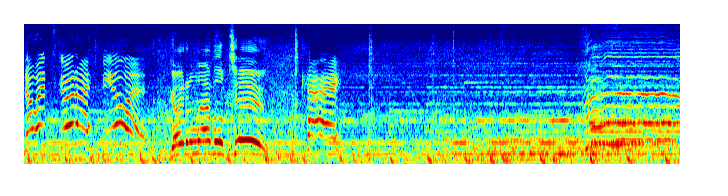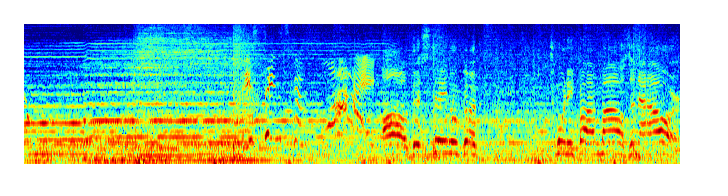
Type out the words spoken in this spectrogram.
No, it's good. I feel it. Go to level two. Okay. These things can fly. Oh, this thing will go 25 miles an hour.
